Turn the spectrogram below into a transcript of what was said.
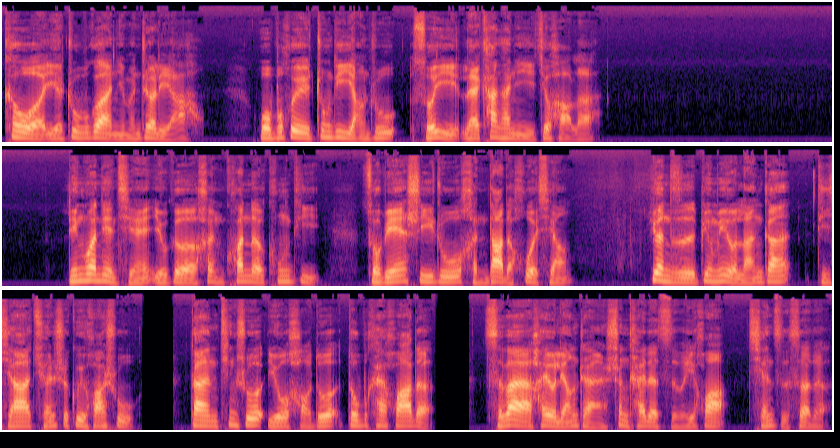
可我也住不惯你们这里啊。我不会种地养猪，所以来看看你就好了。灵官殿前有个很宽的空地，左边是一株很大的藿香。院子并没有栏杆，底下全是桂花树，但听说有好多都不开花的。此外，还有两盏盛开的紫薇花，浅紫色的。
